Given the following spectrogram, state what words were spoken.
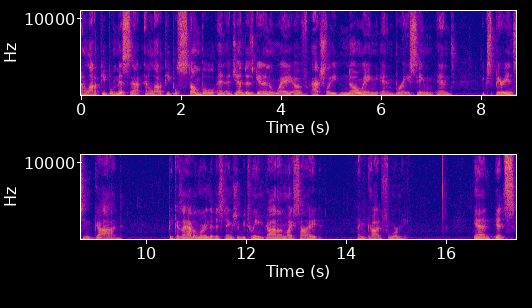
and a lot of people miss that, and a lot of people stumble, and agendas get in the way of actually knowing and embracing and experiencing God because I haven't learned the distinction between God on my side and God for me. And it's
